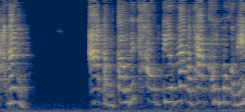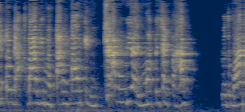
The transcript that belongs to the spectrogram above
ប៉ានឹងអាដដង្កូវនេះថោកទៀតណាបើថាឃើញមុខនេះទៅដាក់ក្បាលវាមកតាំងតោគេចាំងវាឲ្យមកទៅចាច់ប្រហាត់ទៅទៅបាន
